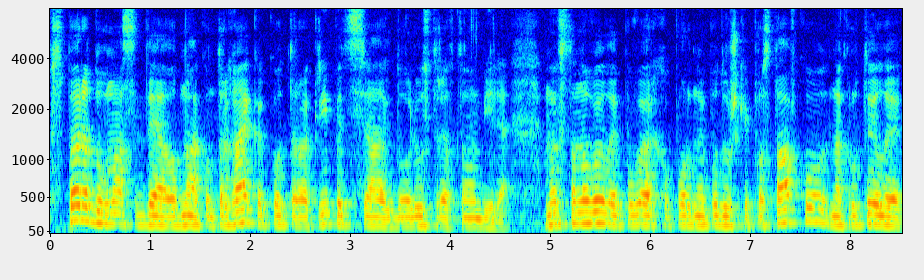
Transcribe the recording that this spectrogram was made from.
Спереду у нас йде одна контргайка, котра кріпиться до люстри автомобіля. Ми встановили поверх опорної подушки проставку, накрутили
